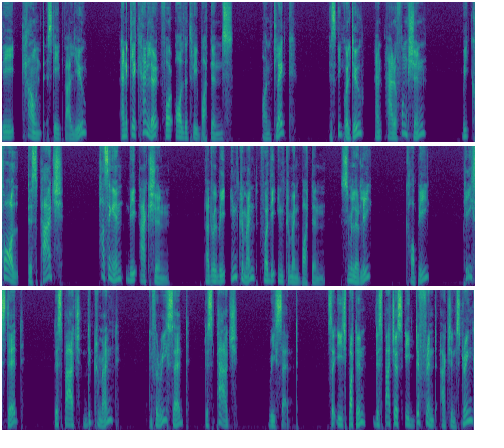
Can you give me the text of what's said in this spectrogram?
the count state value and a click handler for all the three buttons. On click is equal to an arrow function. We call dispatch, passing in the action. That will be increment for the increment button. Similarly, copy paste it, dispatch decrement, And for reset, dispatch reset. So each button dispatches a different action string,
